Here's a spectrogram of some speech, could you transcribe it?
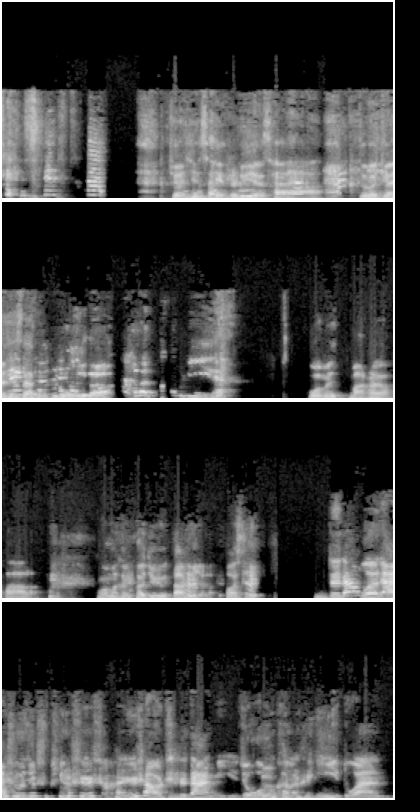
卷心菜。卷心菜也是绿叶菜啊，对吧？卷心菜很不容易的。大米。我们马上要发了，我们很快就有大米了，放心。对，但我大叔就是平时很少吃大米，就我们可能是异端，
